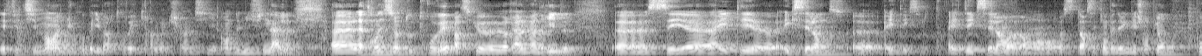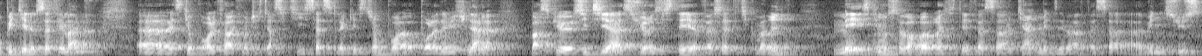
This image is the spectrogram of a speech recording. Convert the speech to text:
effectivement, et du coup, bah, il va retrouver Carlo Ancelotti en demi-finale. Euh, la transition est toute trouvée parce que Real Madrid euh, euh, a été excellente, a été excellente, a été excellent en, dans cette avec des champions pour piquer le ça fait mal. Est-ce qu'on pourra le faire avec Manchester City? Ça, c'est la question pour la, pour la demi-finale parce que City a su résister face à l'Atlético Madrid. Mais est-ce qu'ils vont savoir résister face à Karim Benzema, face à Vinicius?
